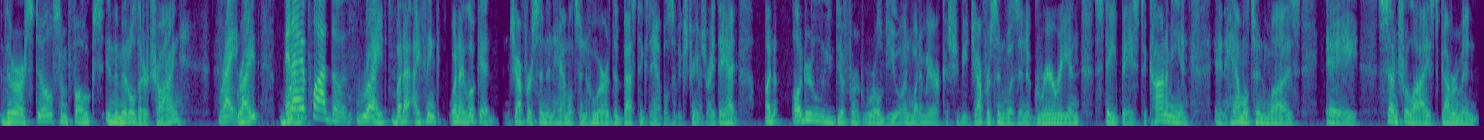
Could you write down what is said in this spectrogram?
There are still some folks in the middle that are trying. Right. Right. But, and I applaud those. Right. Types. But I think when I look at Jefferson and Hamilton, who are the best examples of extremes, right? They had an utterly different worldview on what America should be. Jefferson was an agrarian, state based economy, and, and Hamilton was a centralized government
